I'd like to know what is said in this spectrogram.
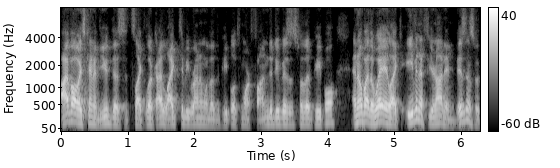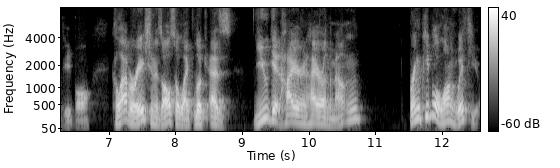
I've always kind of viewed this. It's like, look, I like to be running with other people. It's more fun to do business with other people. And oh, by the way, like even if you're not in business with people, collaboration is also like, look, as you get higher and higher on the mountain, bring people along with you.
